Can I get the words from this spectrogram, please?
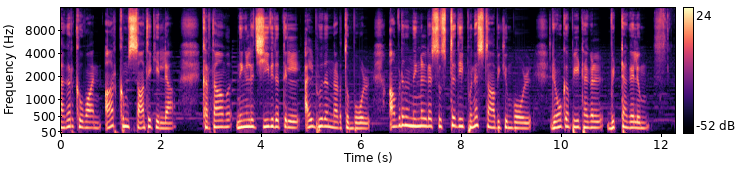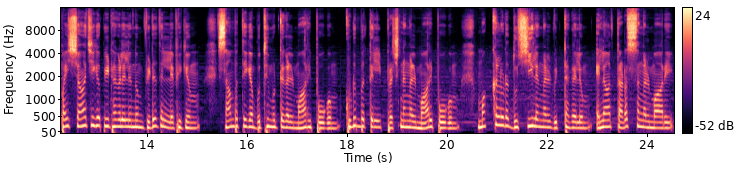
തകർക്കുവാൻ ആർക്കും സാധിക്കില്ല. കർത്താവ് നിങ്ങളുടെ ജീവിതത്തിൽ അത്ഭുതം നടത്തുമ്പോൾ അവിടുന്ന് നിങ്ങളുടെ സുസ്ഥിതി പുനഃസ്ഥാപിക്കുമ്പോൾ രോഗപീഠകൾ വിട്ടകലും പൈശാചിക പീഠങ്ങളിൽ നിന്നും വിടുതൽ ലഭിക്കും. സാമ്പത്തിക ബുദ്ധിമുട്ടുകൾ മാറിപ്പോകും. കുടുംബത്തിൽ പ്രശ്നങ്ങൾ മാറിപ്പോകും. മക്കളുടെ ദുശീലങ്ങൾ വിട്ടകലും. എല്ലാ തടസ്സങ്ങൾ മാറി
